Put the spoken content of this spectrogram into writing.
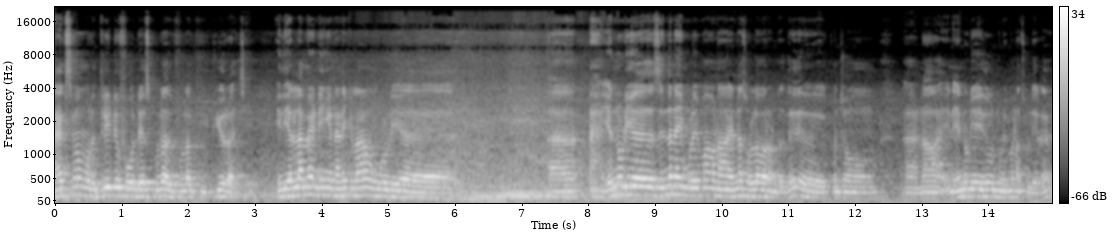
மேக்ஸிமம் ஒரு த்ரீ டு ஃபோர் டேஸ்க்குள்ளே அது ஃபுல்லாக க்யூர் ஆச்சு. இது எல்லாமே நீங்கள் நினைக்கலாம். உங்களுடைய என்னுடைய சிந்தனை மூலிமா நான் என்ன சொல்ல வரேன்றது கொஞ்சம் நான் என்னுடைய இது மூலிமா நான் சொல்லிடுறேன்.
